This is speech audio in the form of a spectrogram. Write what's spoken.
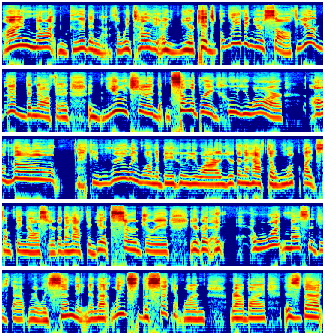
I'm not good enough. And we tell you, your kids, believe in yourself. You're good enough. Uh, you should celebrate who you are. Although, if you really want to be who you are, you're going to have to look like something else. You're going to have to get surgery. You're going to, eh, what message is that really sending? And that leads to the second one, Rabbi, is that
